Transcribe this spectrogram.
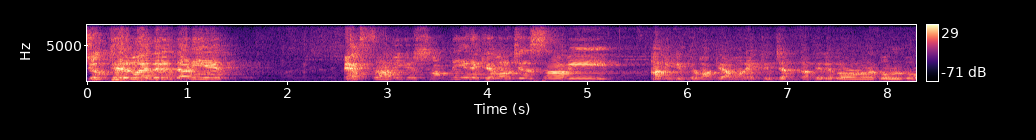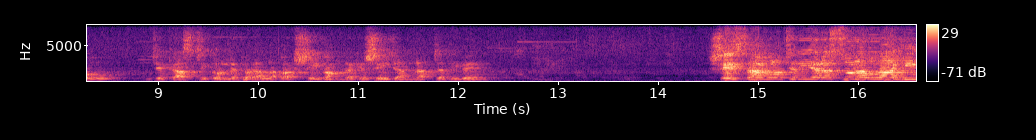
যুদ্ধের ময়দানে দাঁড়িয়ে এক সাহাবিকে সামনে রেখে বলছেন সাহাবি আমি কি তোমাকে এমন একটি জান্নাতের বর্ণনা বলব? যে কাজটি করলে পরে আল্লাহ পাক সেই বান্দাকে সেই জান্নাতটা দিবেন। সেই সাহাবী বলছেন ইয়া রাসূলুল্লাহি,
